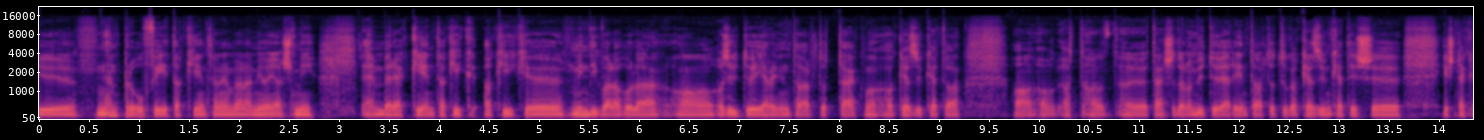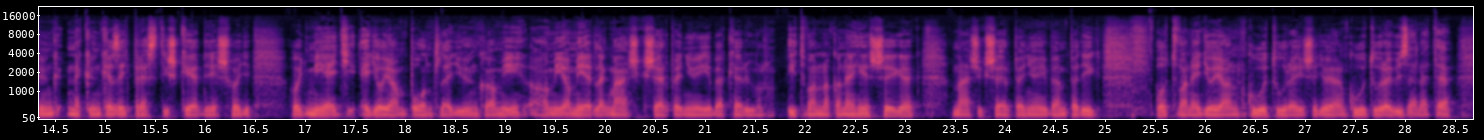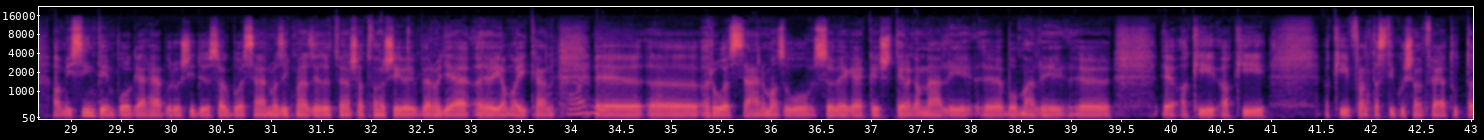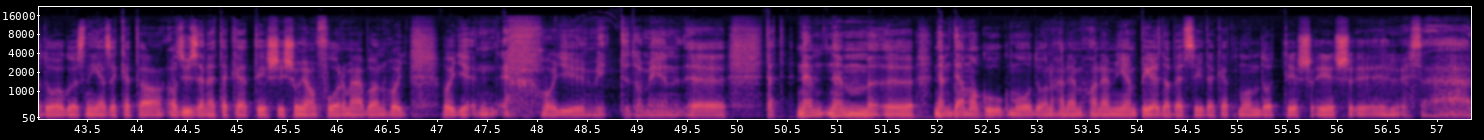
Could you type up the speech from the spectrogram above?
nem profétaként, hanem valami olyasmi emberekként, akik, akik mindig valahol a, a, az ütőjelén tartották a kezüket, a, a, a, a, társadalom ütőerén tartottuk a kezünket, és, és nekünk, nekünk ez egy presztis kérdés, hogy, hogy mi egy, egy olyan pont legyünk, ami, ami a mérleg másik serpenyőjébe kerül. Itt vannak a nehézségek, másik serpenyőjében pedig ott van egy olyan kultúra és egy olyan kultúra üzenete, ami szintén polgárháborús időszakból származik, már azért 50-es, 60-as években ugye Jamaikán ról származó szövegek, és tényleg a Marley, Bob Marley, aki, aki, aki fantasztikusan fel tudta dolgozni ezeket a, az üzeneteket, és, és olyan formában, hogy, hogy, hogy mit tudom én, tehát nem, nem, nem demagóg módon, hanem, hanem ilyen példabeszédeket mondott, és, és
